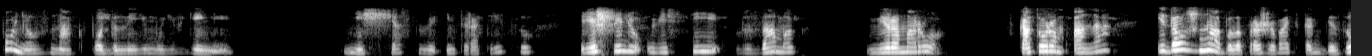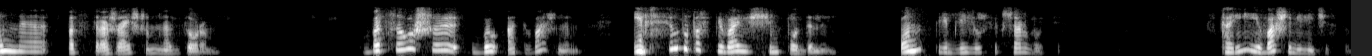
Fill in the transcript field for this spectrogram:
понял знак, поданный ему Евгении. Несчастную императрицу решили увести в замок Мирамаро, в котором она и должна была проживать как безумная под строжайшим надзором. Бациоши был отважным и всюду поспевающим подданным. Он приблизился к Шарлотте. Скорее, ваше величество.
